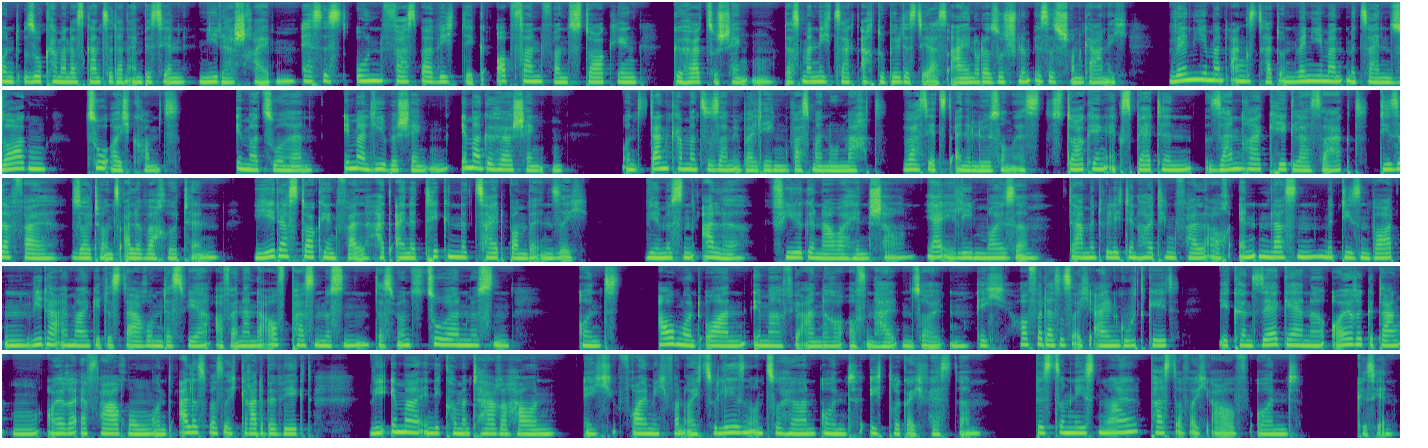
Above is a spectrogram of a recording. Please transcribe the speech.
Und so kann man das Ganze dann ein bisschen niederschreiben. Es ist unfassbar wichtig, Opfern von Stalking Gehör zu schenken, dass man nicht sagt, ach, du bildest dir das ein oder so schlimm ist es schon gar nicht. Wenn jemand Angst hat und wenn jemand mit seinen Sorgen zu euch kommt, immer zuhören, immer Liebe schenken, immer Gehör schenken. Und dann kann man zusammen überlegen, was man nun macht was jetzt eine Lösung ist. Stalking-Expertin Sandra Kegler sagt, dieser Fall sollte uns alle wachrütteln. Jeder Stalking-Fall hat eine tickende Zeitbombe in sich. Wir müssen alle viel genauer hinschauen. Ja, ihr lieben Mäuse, damit will ich den heutigen Fall auch enden lassen mit diesen Worten. Wieder einmal geht es darum, dass wir aufeinander aufpassen müssen, dass wir uns zuhören müssen und Augen und Ohren immer für andere offen halten sollten. Ich hoffe, dass es euch allen gut geht. Ihr könnt sehr gerne eure Gedanken, eure Erfahrungen und alles, was euch gerade bewegt, wie immer in die Kommentare hauen. Ich freue mich von euch zu lesen und zu hören und ich drücke euch feste. Bis zum nächsten Mal, passt auf euch auf und Küsschen.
